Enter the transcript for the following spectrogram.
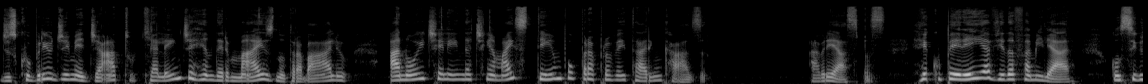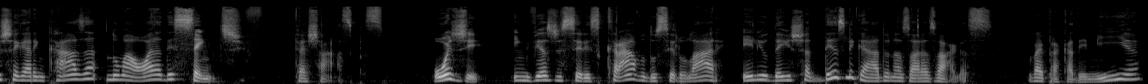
Descobriu de imediato que, além de render mais no trabalho, à noite ele ainda tinha mais tempo para aproveitar em casa. Abre aspas. Recuperei a vida familiar. Consigo chegar em casa numa hora decente. Fecha aspas. Hoje, em vez de ser escravo do celular, ele o deixa desligado nas horas vagas. Vai para academia,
